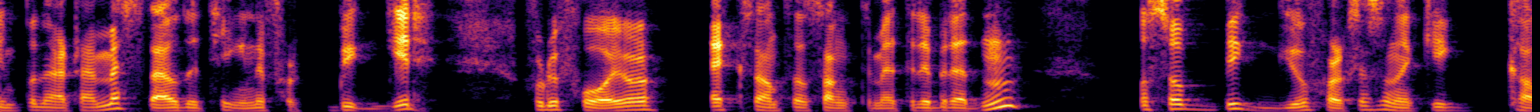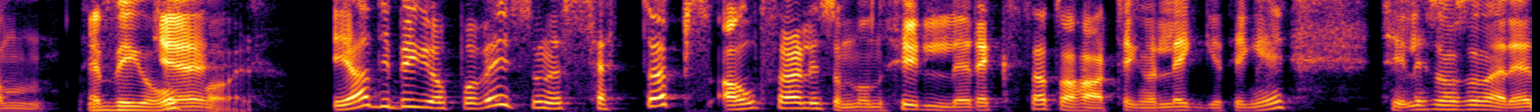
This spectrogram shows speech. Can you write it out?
imponerte meg mest, er jo de tingene folk bygger. For du får jo x antall centimeter i bredden, og så bygger jo folk seg sånne gigantiske Jeg bygger oppover. Ja, de bygger oppover. Sånne setups. Alt fra liksom noen hyller ekstra til å ha ting å legge ting i, til liksom sånne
